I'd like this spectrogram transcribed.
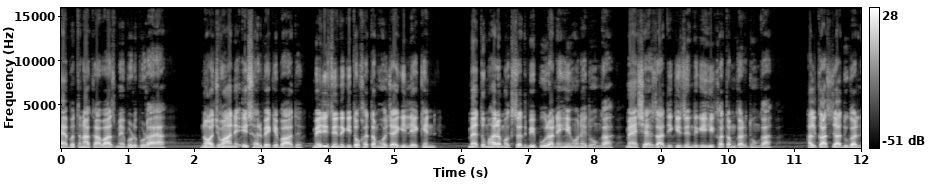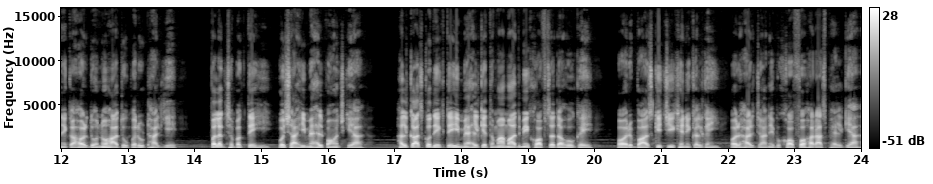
हैबतनाक आवाज़ में बुड़बुड़ाया। नौजवान इस हरबे के बाद, मेरी ज़िंदगी तो खत्म हो जाएगी, लेकिन मैं तुम्हारा मकसद भी पूरा नहीं होने दूँगा। मैं शहजादी की ज़िंदगी ही खत्म कर दूँगा। हल्कास जादूगर ने कहा और दोनों हाथ ऊपर उठा लिए। पलक झपकते ही वो शाही महल पहुँच गया। हल्कास को देखते ही महल के तमाम आदमी खौफजदा हो गए और बाज की चीखें निकल गईं और हर जानब खौफ हरास फैल गया।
